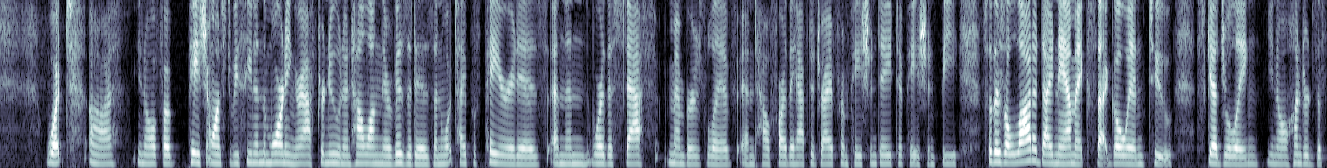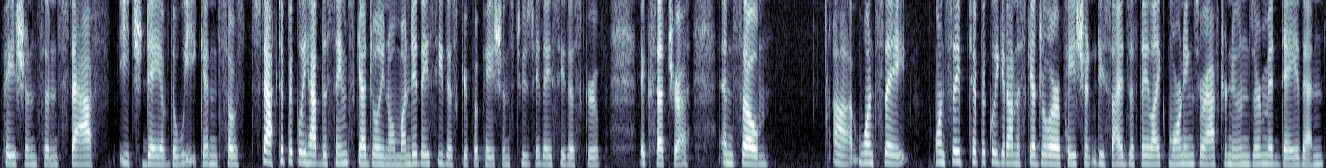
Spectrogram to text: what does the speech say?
what uh, you know if a patient wants to be seen in the morning or afternoon and how long their visit is and what type of payer it is and then where the staff members live and how far they have to drive from patient A to patient B. So there's a lot of dynamics that go into scheduling, you know, hundreds of patients and staff each day of the week. And so staff typically have the same schedule, you know, Monday they see this group of patients, Tuesday they see this group, etc. And so uh, once they once they typically get on a schedule or a patient decides if they like mornings or afternoons or midday, then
